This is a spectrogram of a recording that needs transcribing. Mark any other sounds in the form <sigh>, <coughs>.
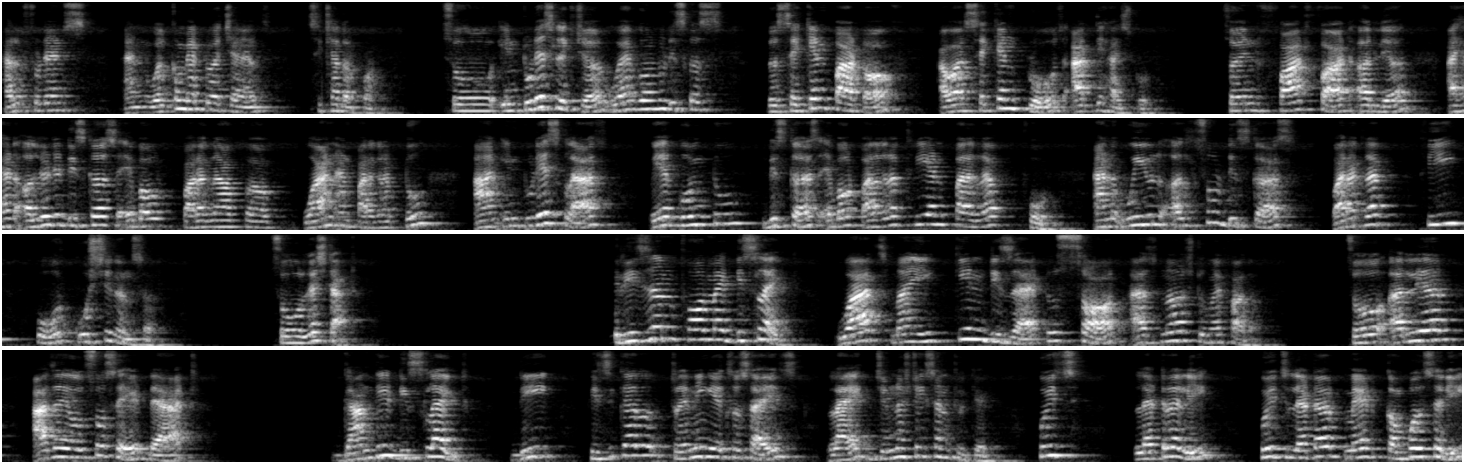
Hello students and welcome back to our channel Sikhya Darpan. So in today's lecture we are going to discuss the second part of our second prose at the high school. So in first part earlier I had already discussed about paragraph uh, 1 and paragraph 2 and in today's class we are going to discuss about paragraph 3 and paragraph 4 and we will also discuss paragraph 3 4 question answer. So let's start. The reason for my dislike was my keen desire to serve as nurse to my father. So earlier as i also said that gandhi disliked the physical training exercise like gymnastics and cricket which laterally which later made compulsory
